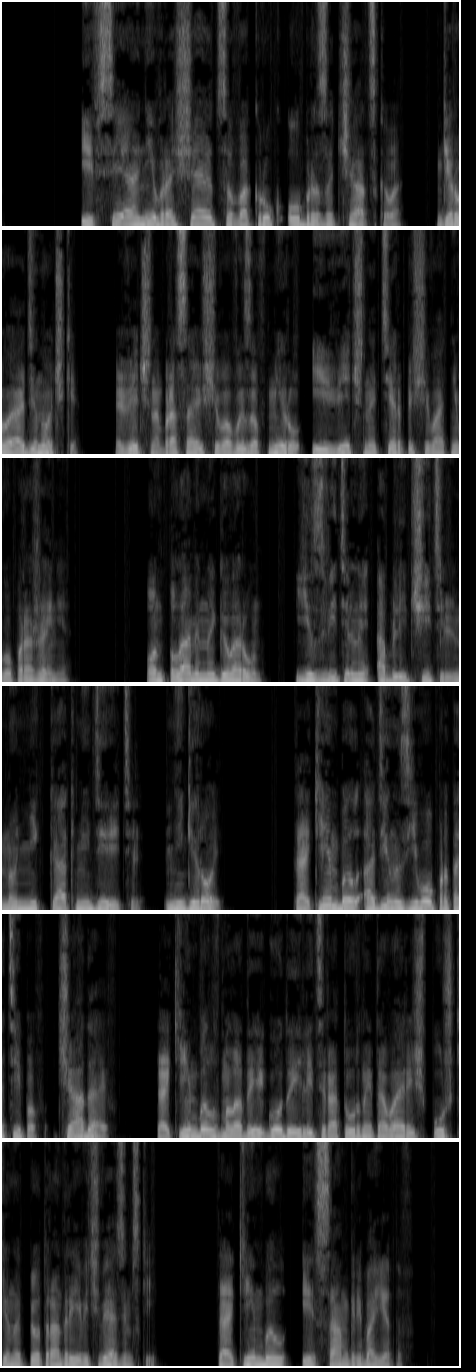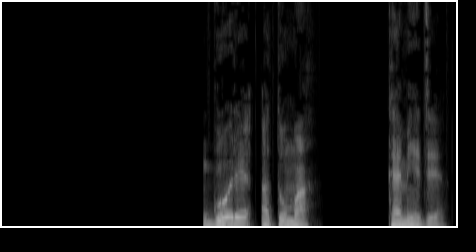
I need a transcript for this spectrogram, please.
И все они вращаются вокруг образа Чацкого, героя-одиночки, вечно бросающего вызов миру и вечно терпящего от него поражение. Он пламенный говорун, язвительный обличитель, но никак не деятель, не герой. Таким был один из его прототипов, Чаадаев. Таким был в молодые годы и литературный товарищ Пушкина Петр Андреевич Вяземский. Таким был и сам Грибоедов. Горе от ума. Комедия.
